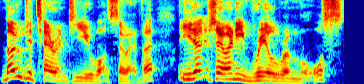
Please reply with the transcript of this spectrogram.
no deterrent to you whatsoever. You don't show any real remorse.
